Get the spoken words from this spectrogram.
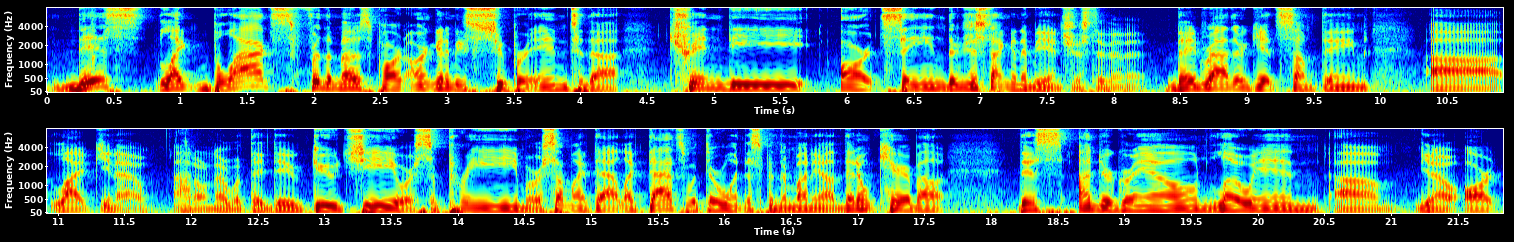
this, like, blacks for the most part aren't going to be super into the trendy art scene. They're just not going to be interested in it. They'd rather get something uh, like you know I don't know what they do Gucci or Supreme or something like that. Like that's what they're wanting to spend their money on. They don't care about this underground low end um, you know art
